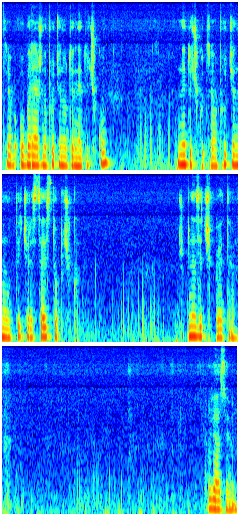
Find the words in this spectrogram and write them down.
Треба обережно протягнути ниточку. Ниточку треба протягнути через цей стовпчик, щоб не зачепити. Пров'язуємо.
